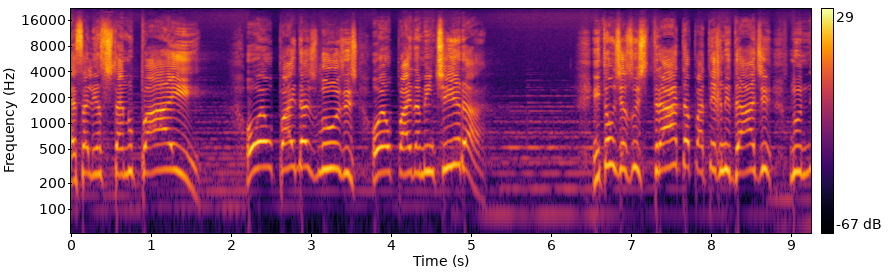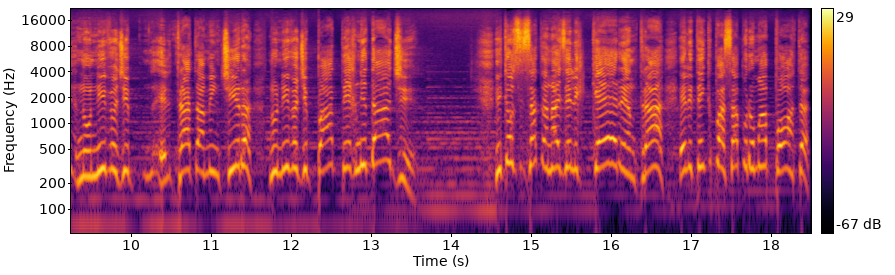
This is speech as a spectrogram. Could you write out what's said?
essa aliança está no pai. Ou é o pai das luzes, ou é o pai da mentira. Então Jesus trata a paternidade no, no nível de. Ele trata a mentira no nível de paternidade. Então, se Satanás ele quer entrar, ele tem que passar por uma porta,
